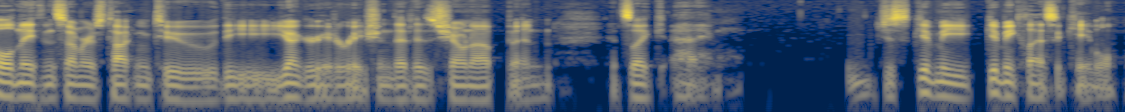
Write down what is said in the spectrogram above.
old Nathan Summers talking to the younger iteration that has shown up, and it's like, uh, just give me give me classic Cable.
